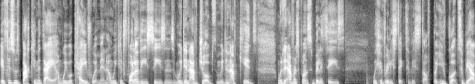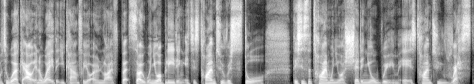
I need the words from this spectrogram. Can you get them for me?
if this was back in the day and we were cave women and we could follow these seasons and we didn't have jobs and we didn't have kids, we didn't have responsibilities we could really stick to this stuff. But you've got to be able to work it out in a way that you can for your own life. But so when you are bleeding, it is time to restore. This is the time when you are shedding your womb. It is time to rest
